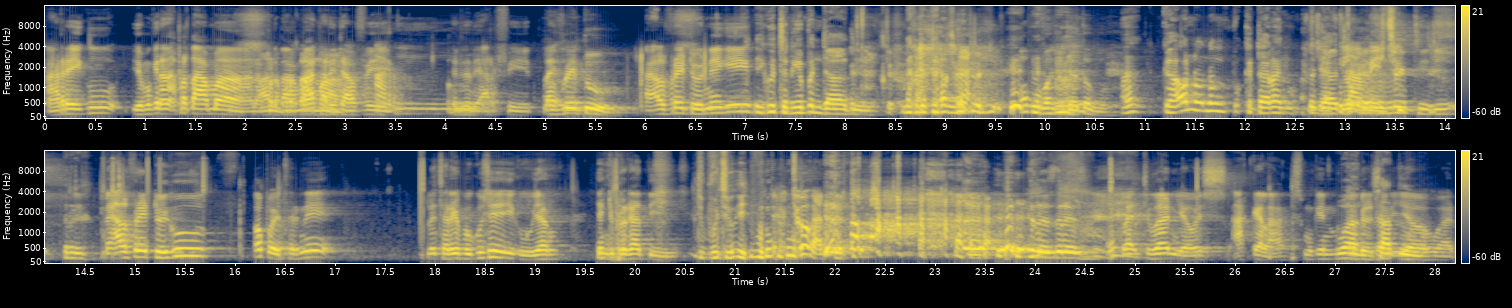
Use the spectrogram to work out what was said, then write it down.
Are iku ya mungkin anak pertama, anak, Anak pertama, pertama. dari David. Dari dari Arvid. Lek Alfredo Alfredo ini iki iku jenenge penjahat. Nang gedang. apa bahasa jatuh bu Hah? Gak ono nang gedangan penjahat. Alfredo iku apa ya jarine lek jare buku sih iku yang yang diberkati. dibujuk ibu. Cuk kan. terus terus. Lek Juan ya wis akeh lah. Wis mungkin Juan, ambil satu. ya Juan.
